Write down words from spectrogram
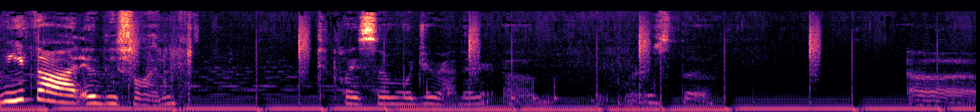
we thought it would be fun to play some Would You Rather. Um, where's the? Uh,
